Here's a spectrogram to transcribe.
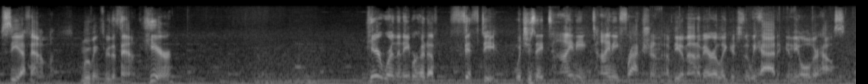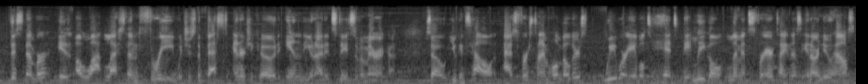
CFM moving through the fan. Here, here we're in the neighborhood of 50, which is a tiny, tiny fraction of the amount of air leakage that we had in the older house. This number is a lot less than three, which is the best energy code in the United States of America. So you can tell, as first-time home builders, we were able to hit the legal limits for airtightness in our new house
